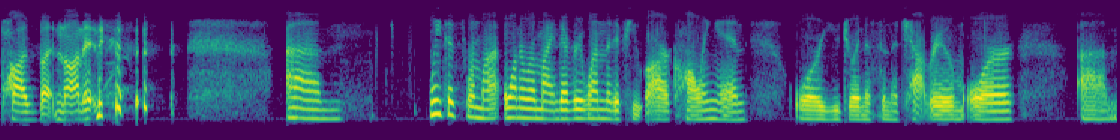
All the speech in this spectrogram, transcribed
pause button on it. um, we just remi- want to remind everyone that if you are calling in or you join us in the chat room or um,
